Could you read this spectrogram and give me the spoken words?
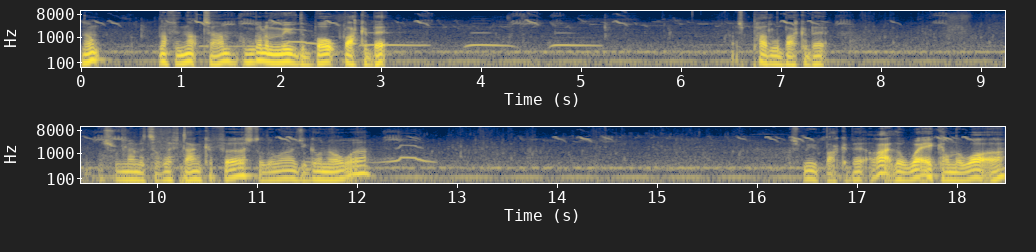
Nope, nothing that time. I'm going to move the boat back a bit. Let's paddle back a bit. Just remember to lift anchor first, otherwise you go nowhere. Let's move back a bit. I like the wake on the water.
